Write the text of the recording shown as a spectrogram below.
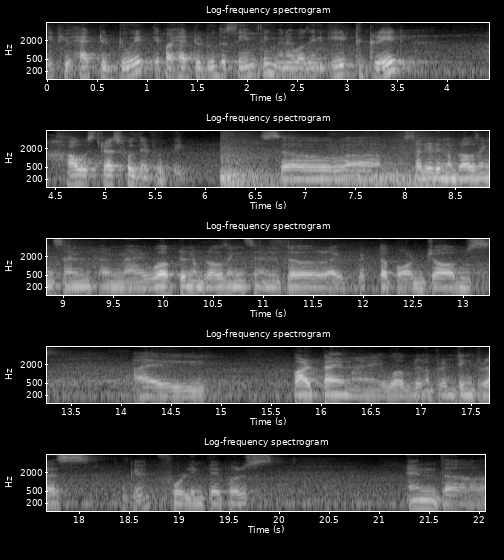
if you had to do it, if I had to do the same thing when I was in eighth grade, how stressful that would be. So um, studied in a browsing center. Um, I worked in a browsing center. I picked up odd jobs. I part time. I worked in a printing press, Okay. folding papers, and uh,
